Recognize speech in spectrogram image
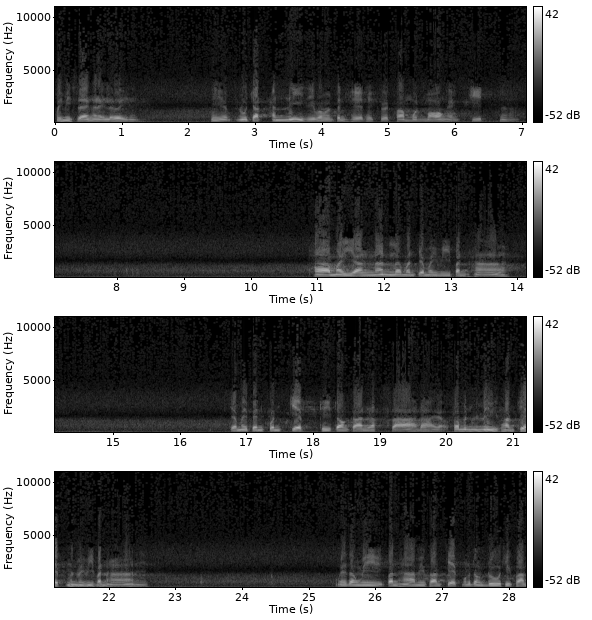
ไม่มีแสงอะไรเลยนี่รู้จักอันนี้สิว่ามันเป็นเหตุให้เกิดความหมุนมองแห่งจิตถ้าไม่อย่างนั้นแล้วมันจะไม่มีปัญหา จะไม่เป็นคนเจ็บที่ต้องการรักษาได้แล้วเพราะมันไม่มีความเจ็บมันไม่มีปัญหานี่ ไม่ต้องมีปัญหามีความเจ็บ มันก็ต้องดูที่ความ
